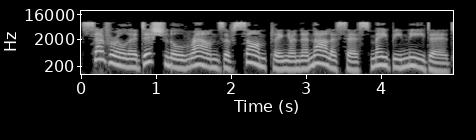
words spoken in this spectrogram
Several additional rounds of sampling and analysis may be needed.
